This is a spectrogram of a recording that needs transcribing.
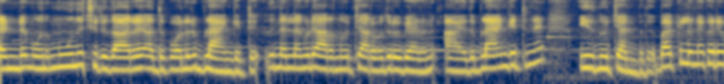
രണ്ട് മൂന്ന് മൂന്ന് ചുരിദാർ അതുപോലെ ഒരു ബ്ലാങ്കറ്റ് ഇതിനെല്ലാം കൂടി അറുന്നൂറ്റി അറുപത് രൂപയാണ്. ആയത് ബ്ലാങ്കറ്റിന് ഇരുന്നൂറ്റി അൻപത് ബാക്കിയുള്ളതിനൊക്കെ ഒരു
